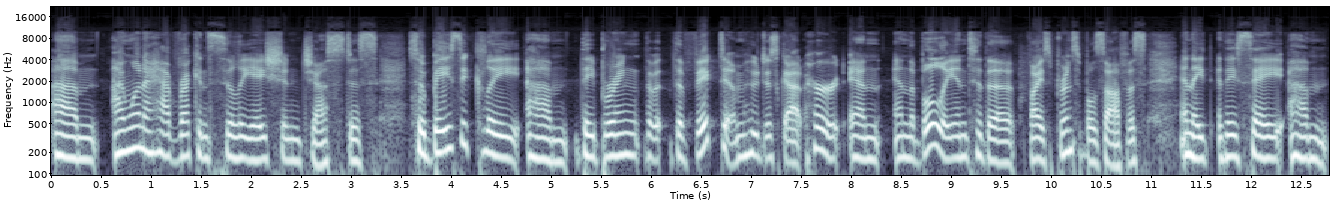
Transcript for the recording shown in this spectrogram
um, I want to have reconciliation justice. So basically, um, they bring the, the victim who just got hurt and, and the bully into the vice principal's office, and they, they say, um,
